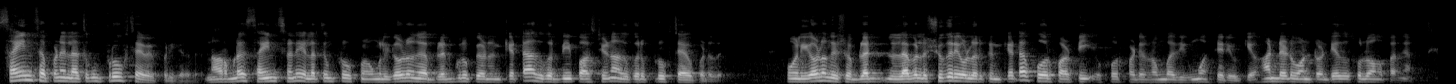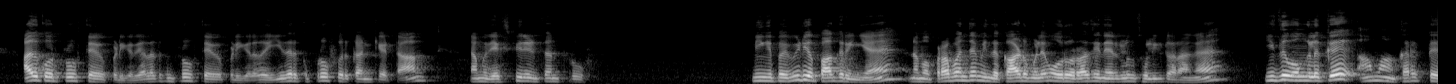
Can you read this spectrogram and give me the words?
சயின்ஸ் அப்படின்னா எல்லாத்துக்கும் ப்ரூஃப் தேவைப்படுகிறது. நார்மலாக சயின்ஸ்னாலே எல்லாத்துக்கும் ப்ரூஃப் உங்களுக்கு எவ்வளோங்க பிளட் குரூப் எவ்வளோன்னு கேட்டால் அதுக்கு ஒரு பி பாசிட்டிவ்னா அதுக்கு ஒரு ப்ரூஃப் தேவைப்படுது. உங்களுக்கு எவ்வளோங்க பிளட் லெவலில் சுகர் எவ்வளோ இருக்குன்னு கேட்டால் ஃபோர் ஃபார்ட்டி ஃபோர் ஃபார்ட்டி ரொம்ப அதிகமாக சரி ஓகே ஹண்ட்ரட் ஒன் டுவெண்ட்டி அது சொல்லுவாங்க பாருங்கள் அதுக்கு ஒரு ப்ரூஃப் தேவைப்படுகிறது. எல்லாத்துக்கும் ப்ரூஃப் தேவைப்படுகிறது. இதற்கு ப்ரூஃப் இருக்கான்னு கேட்டால் நமது எக்ஸ்பீரியன்ஸ் தான் ப்ரூஃப் நீங்கள் இப்போ வீடியோ பார்க்குறீங்க நம்ம பிரபஞ்சம் இந்த கார்டு மூலயமா ஒரு ஒரு ராசி நேர்களுக்கும் சொல்லிக்கிட்டு வராங்க. இது உங்களுக்கு ஆமாம் கரெக்டு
